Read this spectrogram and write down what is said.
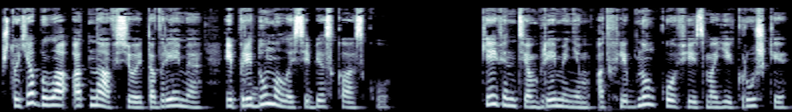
что я была одна все это время и придумала себе сказку. Кевин тем временем отхлебнул кофе из моей кружки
